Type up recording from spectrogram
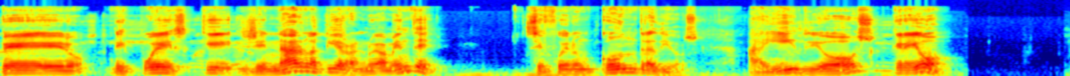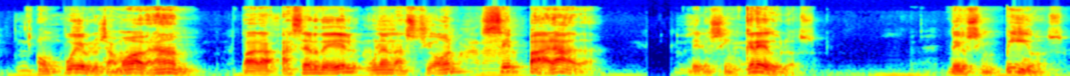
Pero después que llenaron la tierra nuevamente, se fueron contra Dios. Ahí Dios creó a un pueblo, llamó a Abraham para hacer de él una nación separada de los incrédulos, de los impíos,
